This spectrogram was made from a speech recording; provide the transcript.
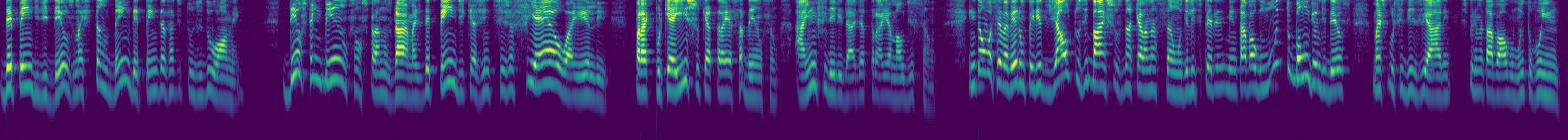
depende de Deus, mas também depende das atitudes do homem. Deus tem bênçãos para nos dar, mas depende que a gente seja fiel a Ele, pra, porque é isso que atrai essa bênção. A infidelidade atrai a maldição. Então você vai ver um período de altos e baixos naquela nação, onde eles experimentavam algo muito bom diante de Deus, mas por se desviarem, experimentavam algo muito ruim.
